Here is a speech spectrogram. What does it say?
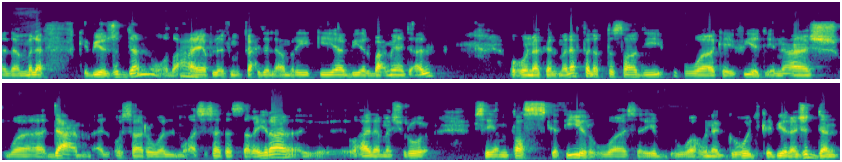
هذا ملف كبير جدا وضحايا نعم. في الولايات المتحدة الأمريكية ب 400 ألف وهناك الملف الاقتصادي وكيفية إنعاش ودعم الأسر والمؤسسات الصغيرة وهذا مشروع سيمتص كثير وهناك جهود كبيرة جدا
